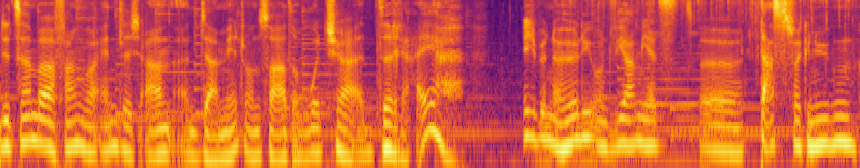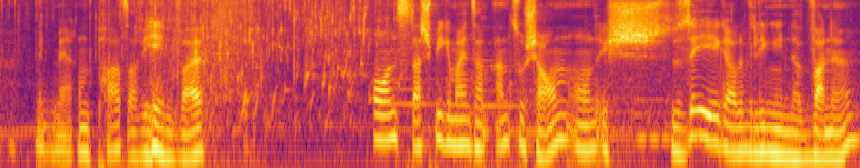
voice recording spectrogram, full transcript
Dezember fangen wir endlich an damit und zwar The Witcher 3. Ich bin der Hurley und wir haben jetzt äh, das Vergnügen mit mehreren Parts auf jeden Fall uns das Spiel gemeinsam anzuschauen und ich sehe gerade, wir liegen in der Wanne.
